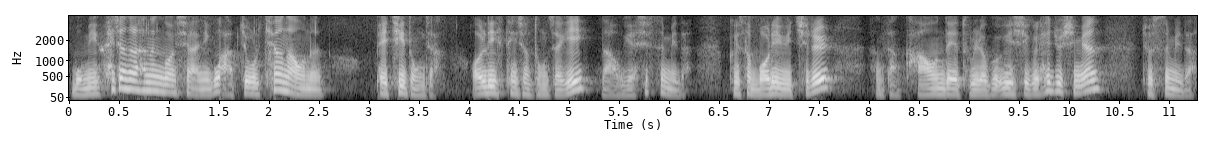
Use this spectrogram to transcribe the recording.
몸이 회전을 하는 것이 아니고 앞쪽으로 튀어나오는 배치기 동작, 얼리 스텐션 동작이 나오기가 쉽습니다. 그래서 머리 위치를 항상 가운데에 두려고 의식을 해주시면 좋습니다.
